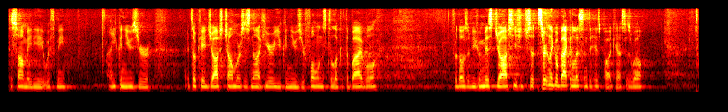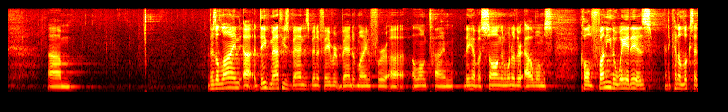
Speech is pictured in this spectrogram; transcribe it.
to Psalm 88 with me. Uh, you can use your, it's okay, Josh Chalmers is not here. You can use your phones to look at the Bible. For those of you who missed Josh, you should certainly go back and listen to his podcast as well. Um, there's a line, uh, Dave Matthews Band has been a favorite band of mine for uh, a long time. They have a song on one of their albums called Funny the Way It Is, and it kind of looks at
